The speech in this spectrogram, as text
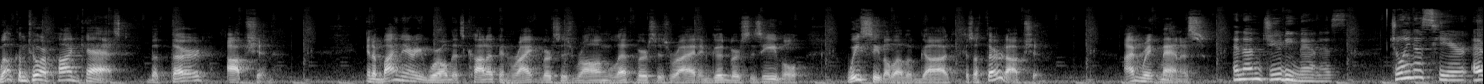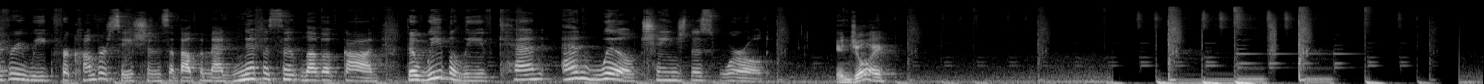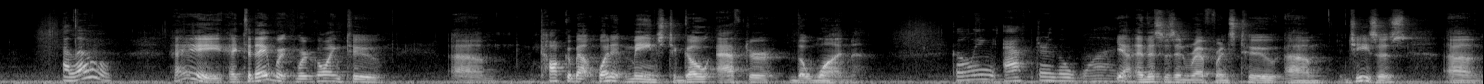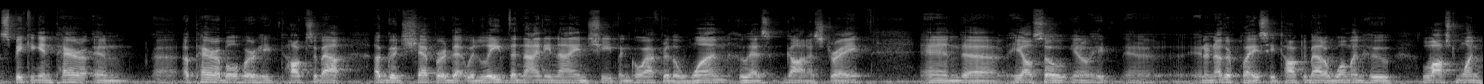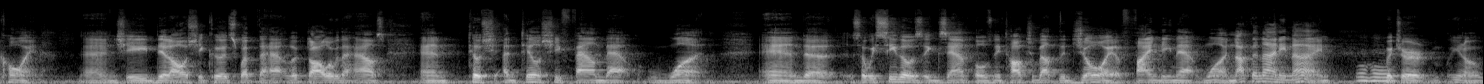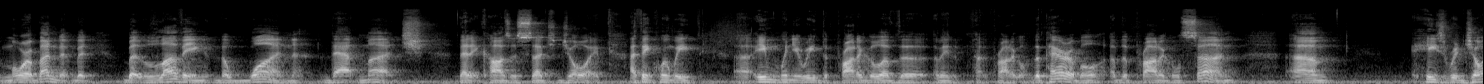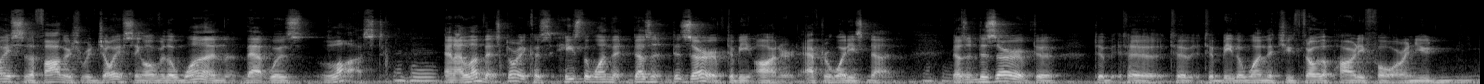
Welcome to our podcast, The Third Option. In a binary world that's caught up in right versus wrong, left versus right, and good versus evil, we see the love of God as a third option. I'm Rick Manis. And I'm Judi Manis. Join us here every week for conversations about the magnificent love of God that we believe can and will change this world. Enjoy! Hello. Hey, hey, today we're, we're going to um, talk about what it means to go after the one. Going after the one. Yeah, and this is in reference to um, Jesus um, speaking in, par- in uh, a parable where he talks about a good shepherd that would leave the 99 sheep and go after the one who has gone astray. And uh, he also, you know, he, uh, in another place, he talked about a woman who lost one coin and she did all she could, swept the house, looked all over the house, and until she, until she found that one. And uh, so we see those examples, and he talks about the joy of finding that one, not the 99, mm-hmm. which are you know more abundant, but but loving the one that much that it causes such joy. I think when we uh, even when you read the prodigal of the I mean the prodigal the parable of the prodigal son. Um, he's rejoicing, the father's rejoicing over the one that was lost. Mm-hmm. And I love that story because he's the one that doesn't deserve to be honored after what he's done, mm-hmm. doesn't deserve to, to, to, to, to be the one that you throw the party for and you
